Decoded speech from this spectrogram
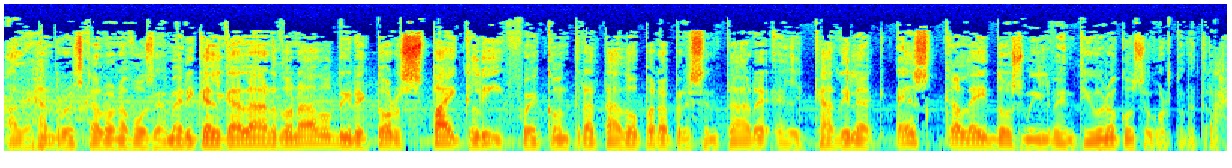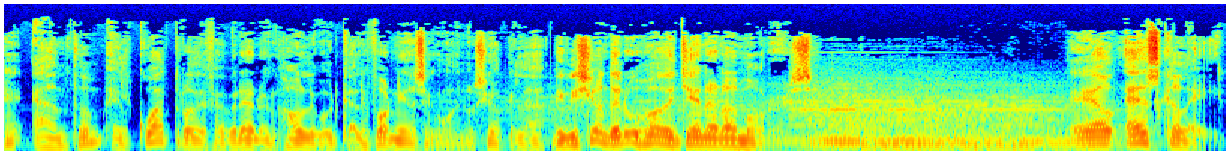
Alejandro Escalona, voz de América, el galardonado director Spike Lee fue contratado para presentar el Cadillac Escalade 2021 con su cortometraje Anthem el 4 de febrero en Hollywood, California, según anunció la división de lujo de General Motors. El Escalade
